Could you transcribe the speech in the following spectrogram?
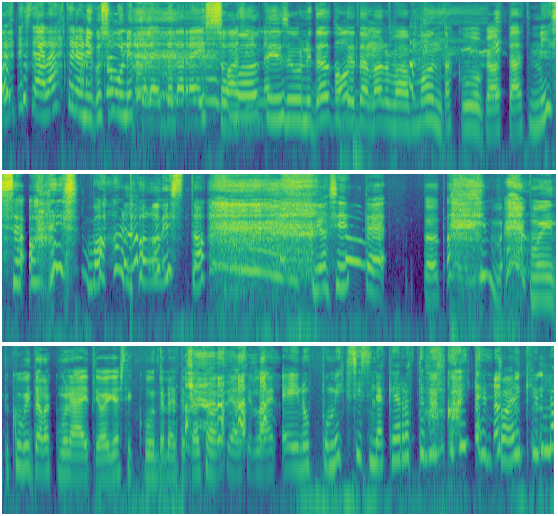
Oletteko sä lähtenyt niinku suunnittelemaan tätä reissua Me sinne? oltiin suunniteltu Okei. tätä varmaan monta kuukautta, että missä olisi mahdollista. Ja sitten tota, voin kuvitella, kun mun äiti oikeasti kuuntelee tätä, se on siellä sillain, ei nuppu, miksi sinä kerrot tämän kaiken kaikille?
